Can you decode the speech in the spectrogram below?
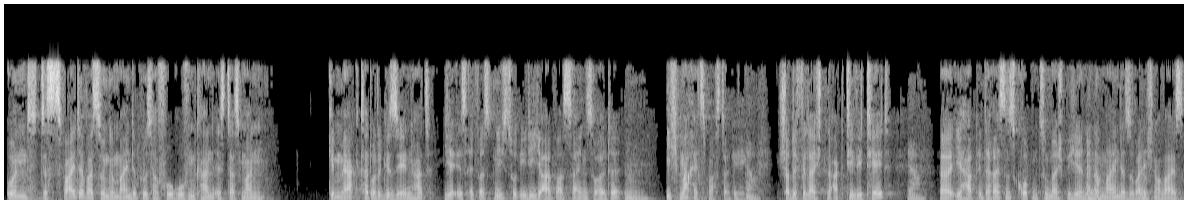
Und das Zweite, was so ein Gemeindeplus hervorrufen kann, ist, dass man gemerkt hat oder gesehen hat, hier ist etwas nicht so ideal, was sein sollte. Mhm. Ich mache jetzt was dagegen. Ja. Ich starte vielleicht eine Aktivität. Ja. Äh, ihr habt Interessensgruppen zum Beispiel hier in der genau. Gemeinde, soweit ja. ich noch weiß.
